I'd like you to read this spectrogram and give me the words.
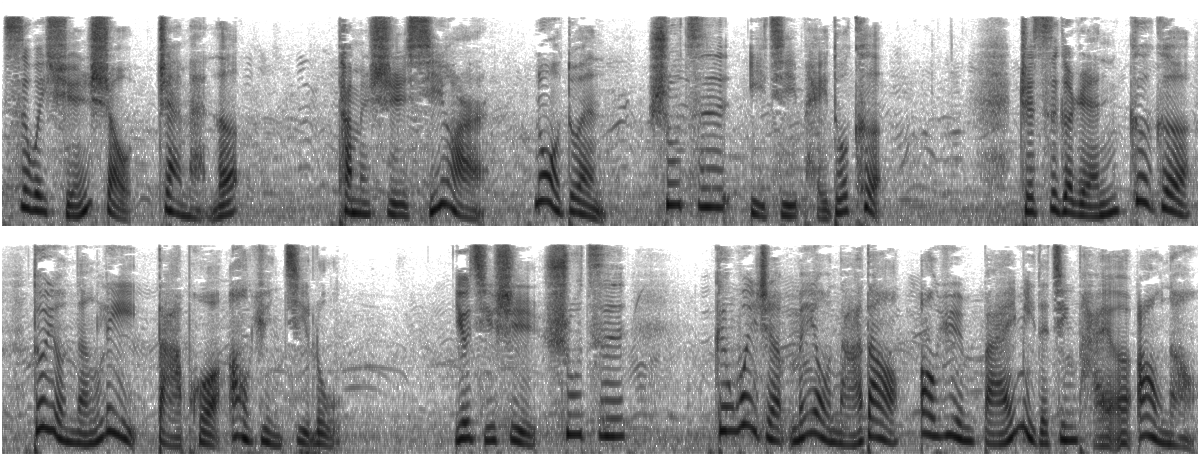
四位选手占满了。他们是希尔、诺顿、舒兹以及裴多克，这四个人个个都有能力打破奥运纪录。尤其是舒兹，更为着没有拿到奥运百米的金牌而懊恼。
